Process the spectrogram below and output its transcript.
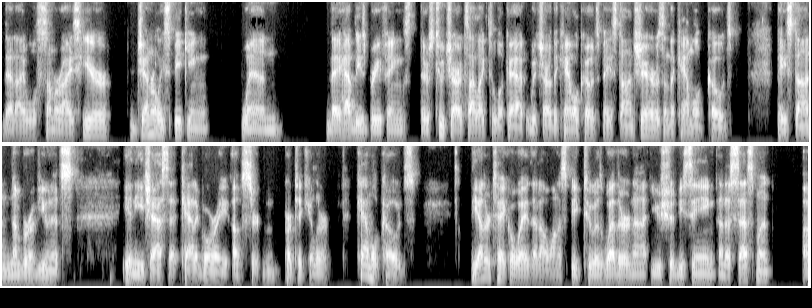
that I will summarize here. Generally speaking, when they have these briefings, there's two charts I like to look at, which are the camel codes based on shares and the camel codes based on number of units in each asset category of certain particular camel codes. The other takeaway that I want to speak to is whether or not you should be seeing an assessment uh,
